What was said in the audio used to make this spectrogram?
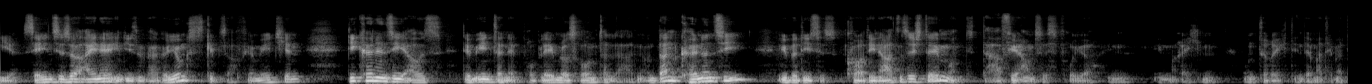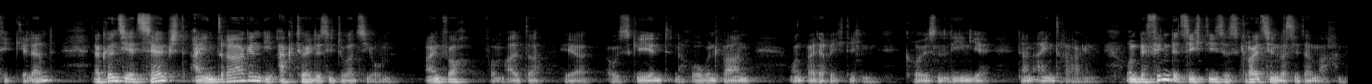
hier sehen Sie so eine, in diesem Fall für Jungs, gibt es auch für Mädchen. Die können Sie aus dem Internet problemlos runterladen. Und dann können Sie über dieses Koordinatensystem, und dafür haben Sie es früher in, im Rechenunterricht in der Mathematik gelernt, da können Sie jetzt selbst eintragen die aktuelle Situation. Einfach vom Alter her ausgehend nach oben fahren und bei der richtigen Größenlinie dann eintragen. Und befindet sich dieses Kreuzchen, was Sie da machen,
